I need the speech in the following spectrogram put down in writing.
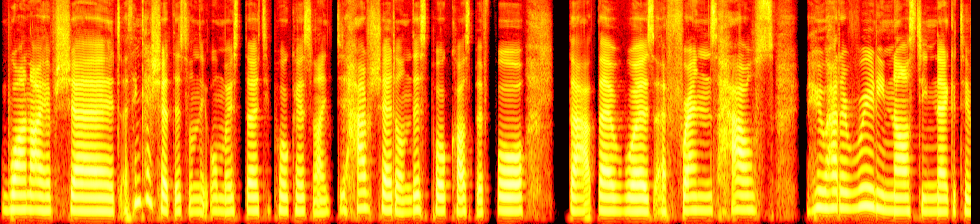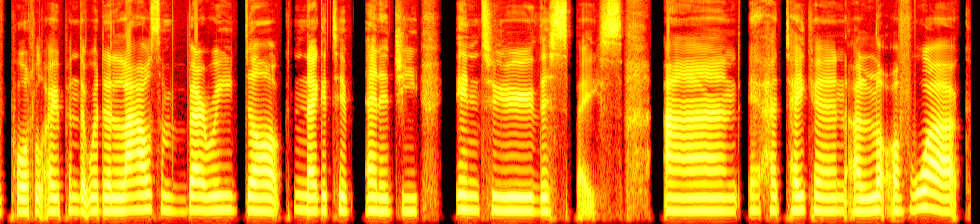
One I have shared, I think I shared this on the Almost 30 podcast, and I have shared on this podcast before that there was a friend's house who had a really nasty negative portal open that would allow some very dark negative energy into this space and it had taken a lot of work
